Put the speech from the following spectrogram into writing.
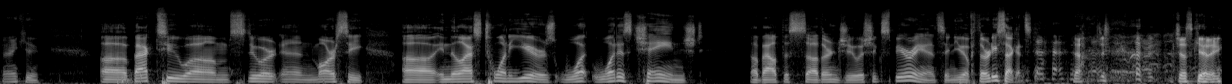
Thank you. Uh, back to um, Stuart and Marcie. Uh, in the last 20 years, what what has changed about the Southern Jewish experience? And you have 30 seconds. no, just, just kidding.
